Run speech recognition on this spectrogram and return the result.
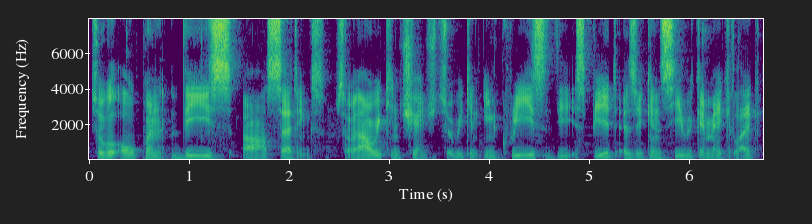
So we'll open these uh, settings. So now we can change it. So we can increase the speed. As you can see, we can make it like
